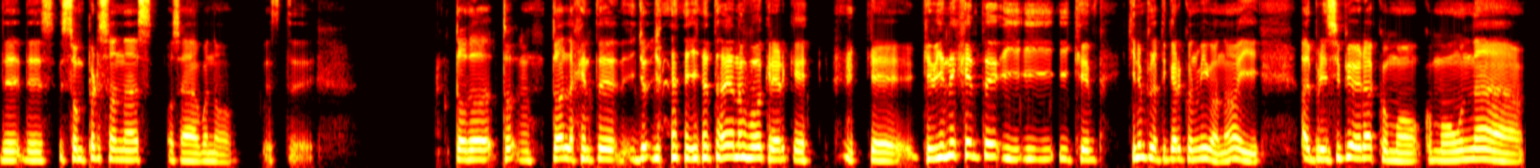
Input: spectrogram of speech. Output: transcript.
de, de, son personas, o sea, bueno, este, todo, toda la gente, yo, yo, todavía no puedo creer que, que, que viene gente y, y, y, que quieren platicar conmigo, ¿no? Y al principio era como, como una,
